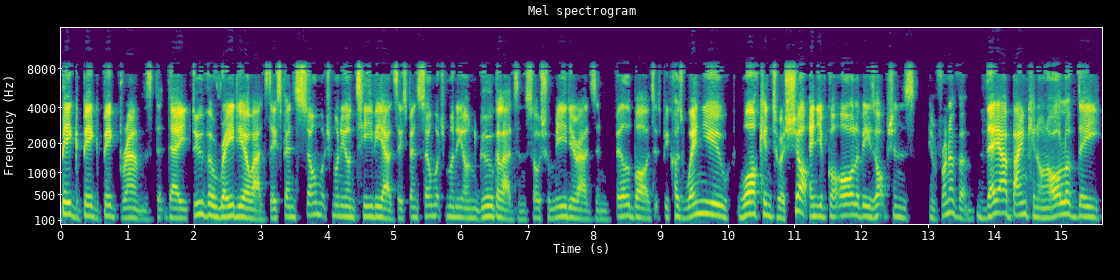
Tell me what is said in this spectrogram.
big, big, big brands that they do the radio ads, they spend so much money on TV ads, they spend so much money on Google ads and social media ads and billboards. It's because when you walk into a shop and you've got all of these options in front of them. They are banking on all of the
